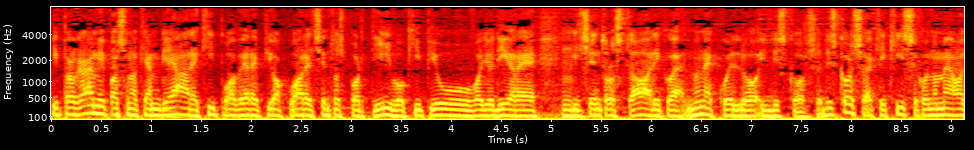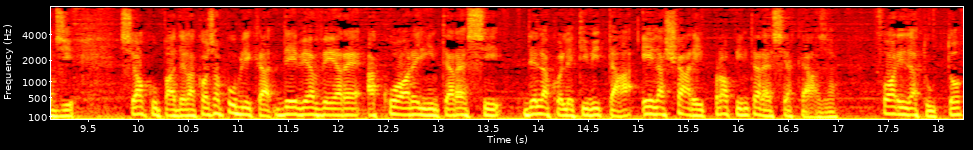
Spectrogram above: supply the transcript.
i programmi possono cambiare, chi può avere più a cuore il centro sportivo, chi più voglio dire mm. il centro storico, eh, non è quello il discorso, il discorso è che chi secondo me oggi si occupa della cosa pubblica deve avere a cuore gli interessi della collettività e lasciare i propri interessi a casa fuori da tutto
